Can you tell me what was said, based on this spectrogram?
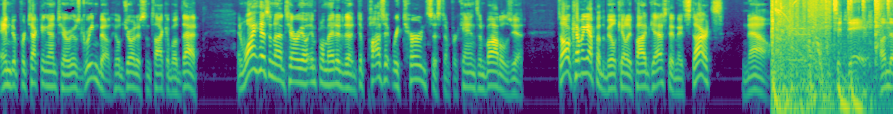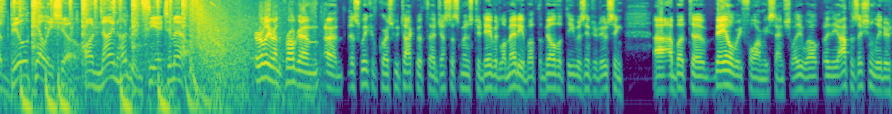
aimed at protecting Ontario's greenbelt. He'll join us and talk about that. And why hasn't Ontario implemented a deposit return system for cans and bottles yet? It's all coming up on the Bill Kelly Podcast, and it starts now. Today on the Bill Kelly Show on 900 CHML. Earlier in the program uh, this week, of course, we talked with uh, Justice Minister David Lametti about the bill that he was introducing uh, about uh, bail reform, essentially. Well, the opposition leader,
